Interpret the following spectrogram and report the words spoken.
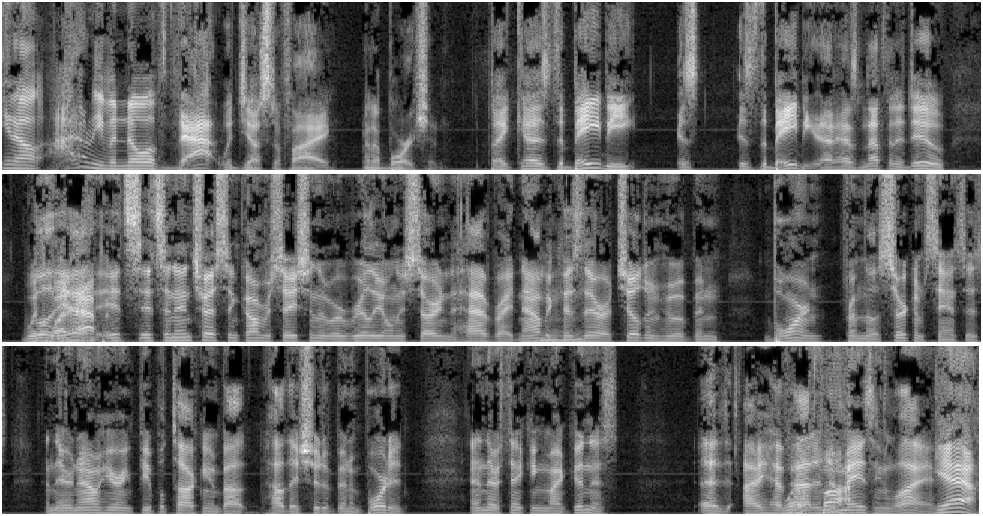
you know, I don't even know if that would justify an abortion because the baby is is the baby. That has nothing to do with well what yeah happened. it's it's an interesting conversation that we're really only starting to have right now because Mm-hmm. there are children who have been born from those circumstances and they're now hearing people talking about how they should have been aborted and they're thinking my goodness uh, i have What had an amazing life Yeah,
